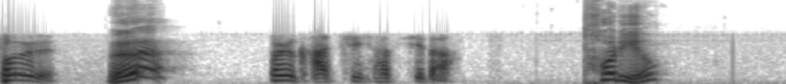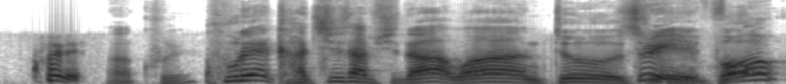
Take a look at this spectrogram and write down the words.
콜. 예? 콜 같이 삽시다. 털이요? 콜. 아, 쿨. 쿨에 같이 삽시다. 원, 투, 쓰리, Three, four.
